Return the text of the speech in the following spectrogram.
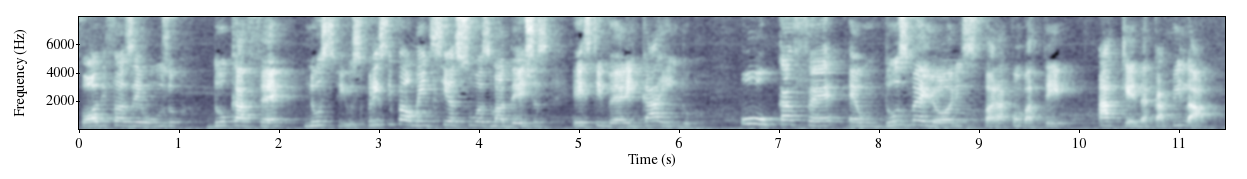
pode fazer uso do café nos fios, principalmente se as suas madeixas estiverem caindo. O café é um dos melhores para combater a queda capilar.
